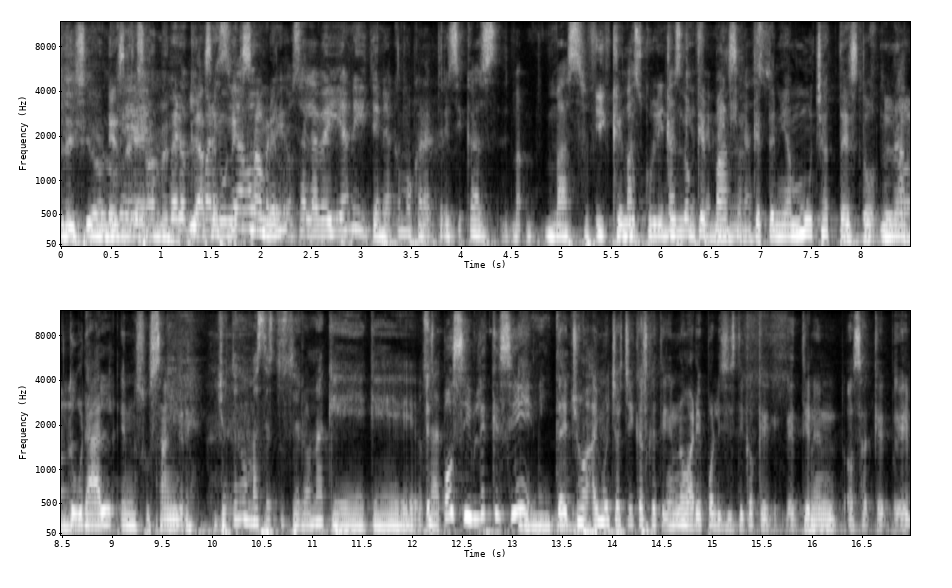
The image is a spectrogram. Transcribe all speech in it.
le hicieron es un que- examen. Pero que Le hacen un examen. hombre, o sea, la veían y tenía como características más y que lo, qué masculinas es lo que, pasa, femeninas. que tenía mucha testo Testosterona. natural en su sangre. Yo tengo más testosterona que, que o sea, es posible que sí. De hecho, hay muchas chicas que tienen ovario policístico que, que tienen, o sea, que eh,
